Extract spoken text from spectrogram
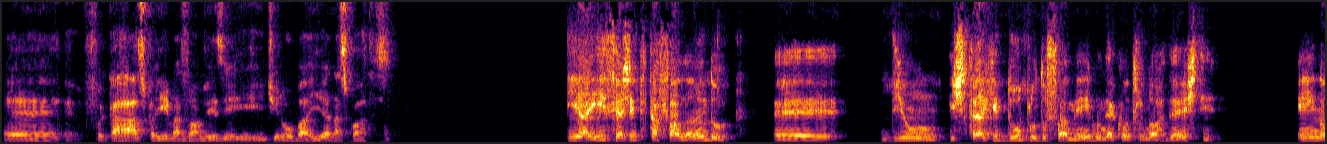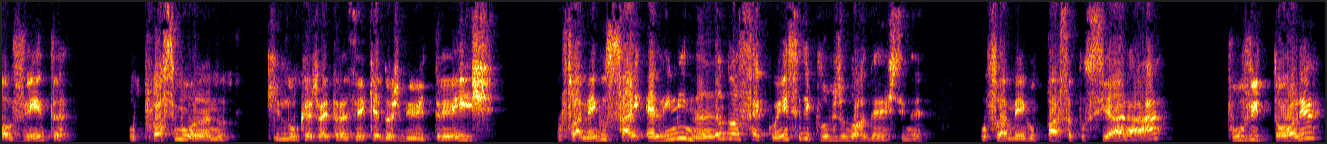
é, foi carrasco aí mais uma vez e, e tirou o Bahia nas quartas. E aí, se a gente está falando é, de um strike duplo do Flamengo né, contra o Nordeste em 90, o próximo ano que Lucas vai trazer, que é 2003, o Flamengo sai eliminando a sequência de clubes do Nordeste. Né? O Flamengo passa por Ceará, por Vitória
